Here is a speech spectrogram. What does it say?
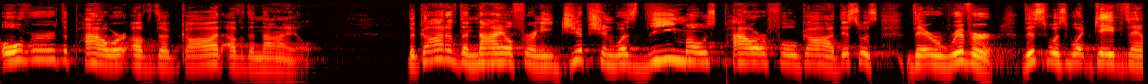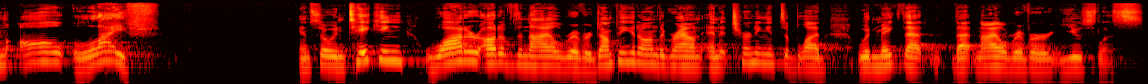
over the power of the God of the Nile. The God of the Nile for an Egyptian was the most powerful God. This was their river. This was what gave them all life. And so, in taking water out of the Nile River, dumping it on the ground, and it turning into blood would make that, that Nile River useless.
